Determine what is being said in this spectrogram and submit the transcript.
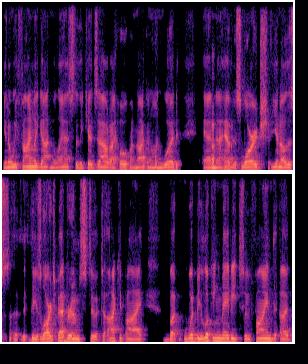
you know, we finally gotten the last of the kids out, I hope, I'm knocking on wood, and uh, have this large, you know, this, uh, these large bedrooms to, to occupy, but would be looking maybe to find a,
